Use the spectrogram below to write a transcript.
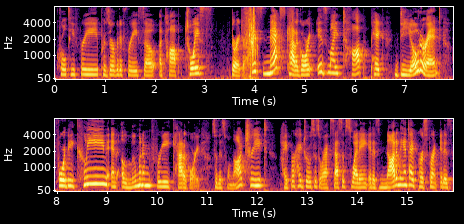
cruelty free, preservative free. So a top choice DuraDry. This next category is my top pick deodorant for the clean and aluminum free category. So this will not treat hyperhidrosis or excessive sweating. It is not an antiperspirant. It is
